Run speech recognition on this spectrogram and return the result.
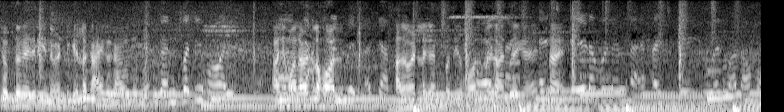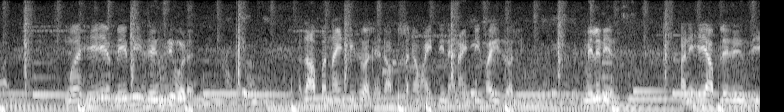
शब्द काहीतरी इन्व्हेंट केला. काय काय होतं तो? गणपती हॉल. आणि मला वाटलं हॉल. आता वाटलं गणपती हॉलमध्ये जायचंय काय? नाही. मग हे मे बी झेन्झी वर्ड आहे. आता आपण नाईन्टीज वाले आहेत. आपल्याला काय माहिती नाही. नाईन्टी फाईव्ह वाले. मिलेनियन्स आणि हे आपले झेन्झी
